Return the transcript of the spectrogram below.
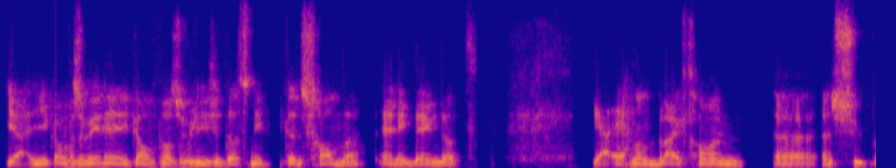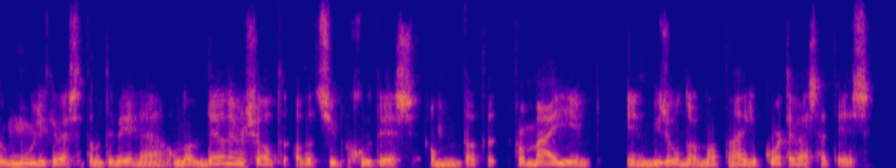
ja, je kan van ze winnen en je kan van ze verliezen. Dat is niet een schande. En ik denk dat ja, Egmond blijft gewoon uh, een super moeilijke wedstrijd om te winnen. Omdat het deelnemersveld altijd super goed is. Omdat het voor mij in, in het bijzonder omdat het een hele korte wedstrijd is.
